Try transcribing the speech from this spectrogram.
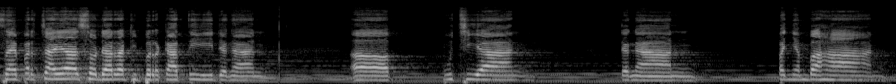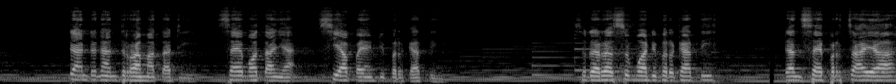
Saya percaya saudara diberkati dengan uh, pujian, dengan penyembahan, dan dengan drama tadi. Saya mau tanya, siapa yang diberkati? Saudara semua diberkati. Dan saya percaya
